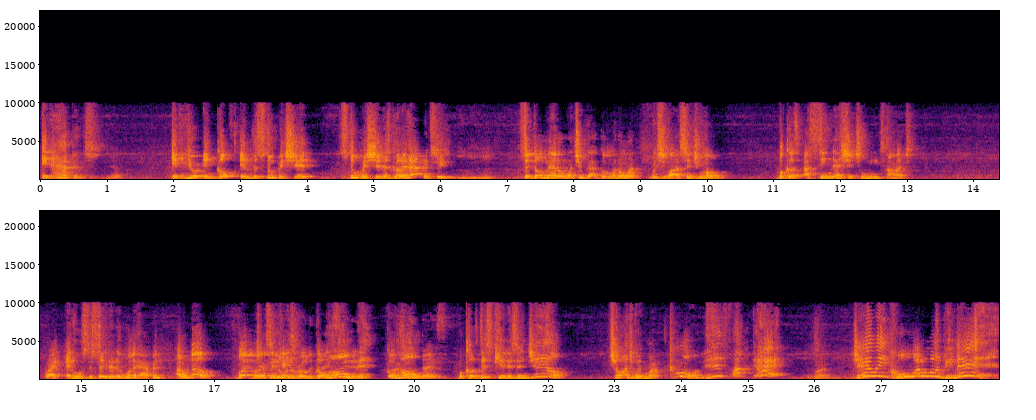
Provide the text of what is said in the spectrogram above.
It happens. Yeah. If you're engulfed in the stupid shit, stupid shit is gonna happen to you. Mm-hmm. So it don't matter what you got going on, which is why I sent you home. Because I seen that shit too many times. Right? And who's to say that it would have happened? I don't know. But, But just in case, wanna roll the go home, man. Go home. Because this kid is in jail, charged with murder. Come on, man. Fuck that. Right. Jail ain't cool. I don't want to be mad.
